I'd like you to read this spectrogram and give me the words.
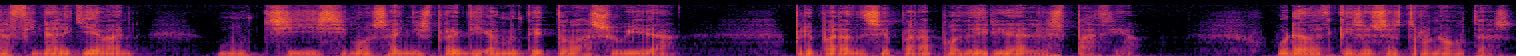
al final llevan muchísimos años, prácticamente toda su vida, preparándose para poder ir al espacio. Una vez que esos astronautas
